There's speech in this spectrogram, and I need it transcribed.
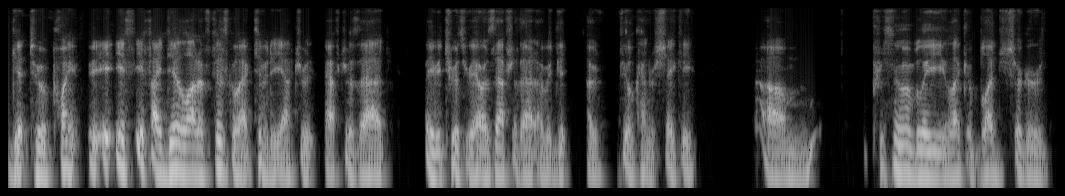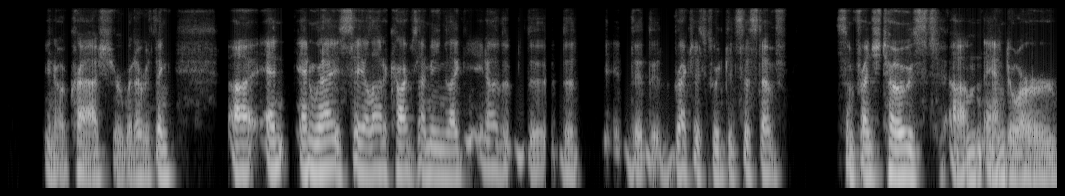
get to a point if if I did a lot of physical activity after after that, maybe two or three hours after that, I would get I would feel kind of shaky. Um, presumably like a blood sugar, you know, crash or whatever thing. Uh, and and when I say a lot of carbs, I mean like you know the the the, the, the breakfast would consist of some French toast um, and or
